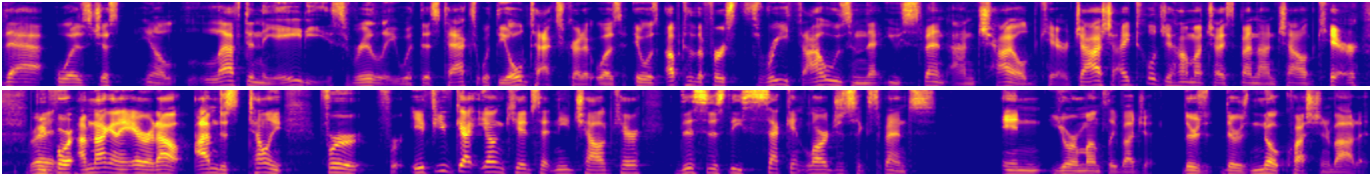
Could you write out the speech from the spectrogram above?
that was just you know left in the 80s really with this tax with the old tax credit was it was up to the first 3000 that you spent on childcare josh i told you how much i spend on childcare Right. before i'm not going to air it out i'm just telling you for for if you've got young kids that need childcare this is the second largest expense in your monthly budget. There's there's no question about it.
